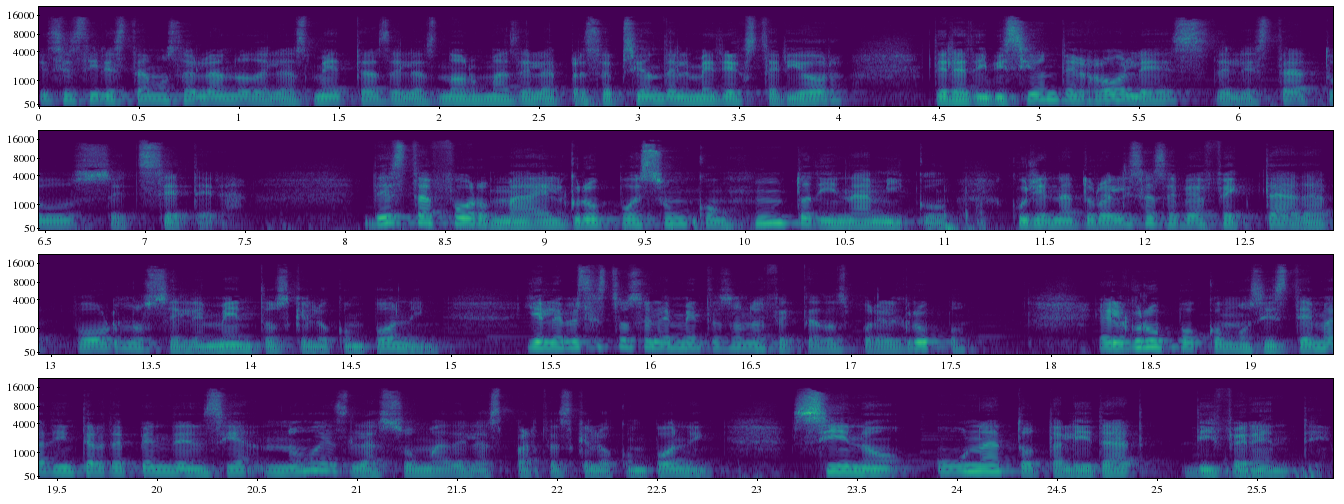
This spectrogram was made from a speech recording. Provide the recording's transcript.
Es decir, estamos hablando de las metas, de las normas, de la percepción del medio exterior, de la división de roles, del estatus, etc. De esta forma, el grupo es un conjunto dinámico cuya naturaleza se ve afectada por los elementos que lo componen, y a la vez estos elementos son afectados por el grupo. El grupo como sistema de interdependencia no es la suma de las partes que lo componen, sino una totalidad diferente.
